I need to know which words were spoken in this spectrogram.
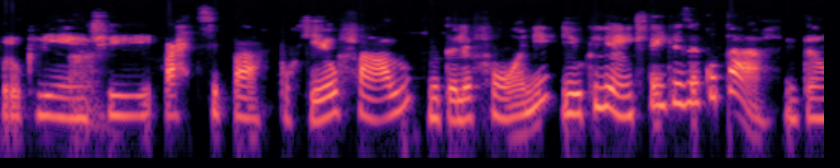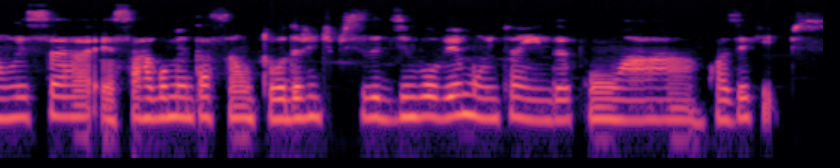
para o cliente participar, porque eu falo, no telefone e o cliente tem que executar. Então, essa, essa argumentação toda a gente precisa desenvolver muito ainda com, a, com as equipes.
